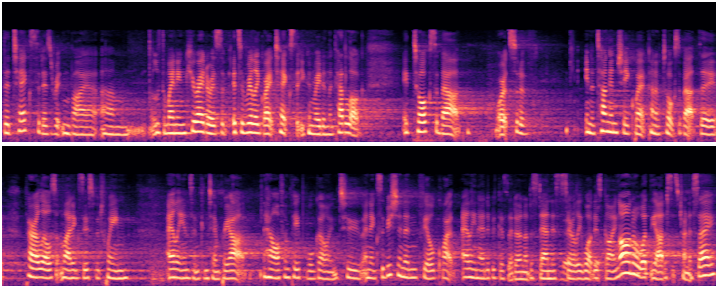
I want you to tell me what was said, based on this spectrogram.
the text that is written by a um, Lithuanian curator is a, it's a really great text that you can read in the catalogue. It talks about, or it's sort of in a tongue-in-cheek way, it kind of talks about the parallels that might exist between aliens and contemporary art. How often people will go into an exhibition and feel quite alienated because they don't understand necessarily what is going on or what the artist is trying to say.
